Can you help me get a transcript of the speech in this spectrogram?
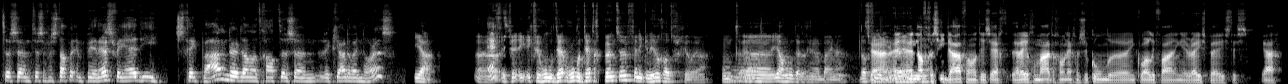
tussen, tussen Verstappen en Perez, vind jij die schrikbarender dan het gat tussen Ricciardo en Norris? ja, Uh, Echt? Ik vind, ik, ik vind 130, 130, punten vind ik een heel groot verschil, ja. 100, uh, ja, 130 uh, bijna. Dat vind ja, ik, en, en, afgezien daarvan, het is echt regelmatig gewoon echt een seconde in qualifying, in race pace. Dus ja,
